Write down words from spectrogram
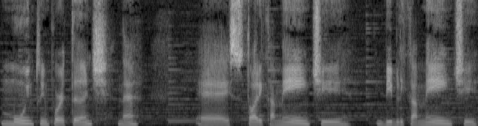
muito importante, né? É, historicamente, biblicamente,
